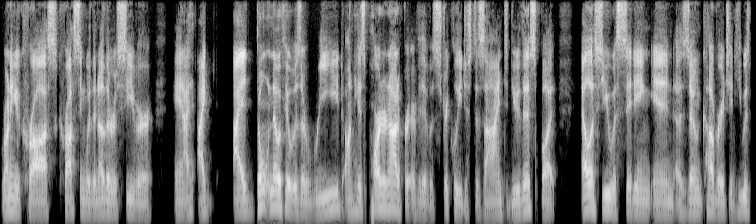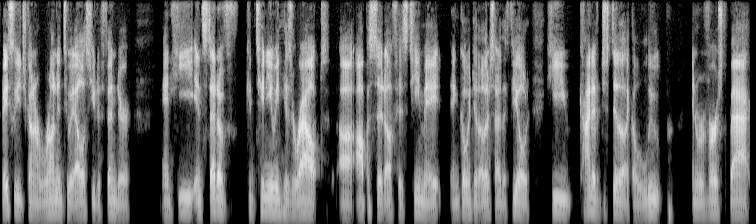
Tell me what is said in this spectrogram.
running across crossing with another receiver and I, I I don't know if it was a read on his part or not, if, if it was strictly just designed to do this, but LSU was sitting in a zone coverage and he was basically just going to run into an LSU defender. And he, instead of continuing his route uh, opposite of his teammate and going to the other side of the field, he kind of just did like a loop and reversed back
